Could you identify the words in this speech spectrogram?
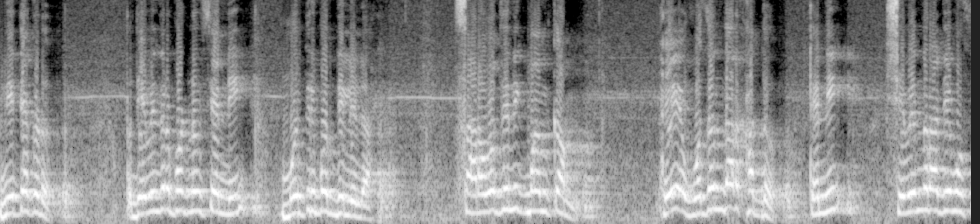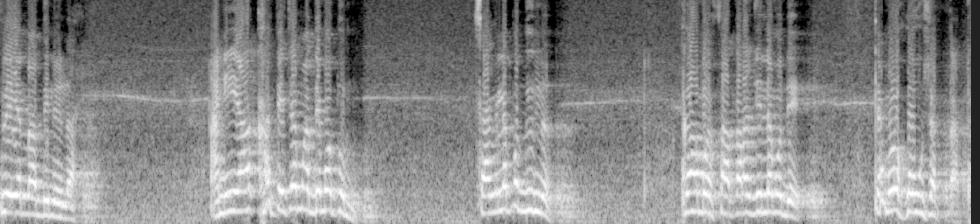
नेत्याकडं देवेंद्र फडणवीस यांनी मंत्रिपद दिलेलं आहे. सार्वजनिक बांधकाम हे वजनदार खातं त्यांनी शिवेंद्रराजे भोसले यांना दिलेलं आहे. आणि या खात्याच्या माध्यमातून चांगल्या पद्धतीनं कामं सातारा जिल्ह्यामध्ये त्यामुळे होऊ शकतात.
